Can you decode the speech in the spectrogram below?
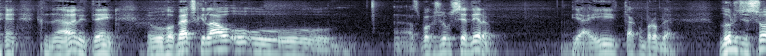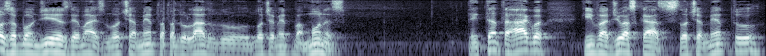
não, ele tem. O Roberto que lá o, o, as bocas de lobo cederam. E aí está com problema. Lourdes de Souza, bom dia os demais. No loteamento do lado do loteamento Mamonas, tem tanta água que invadiu as casas. Loteamento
